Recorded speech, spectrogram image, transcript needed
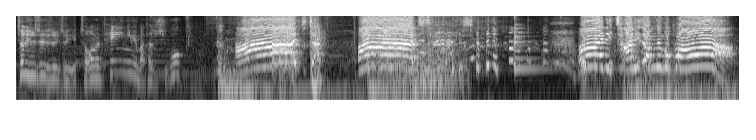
저기 저기 저기 저기 저거는 태희님이 맡아주시고. 아 진짜. 아 진짜. 아니 자리 잡는 것 봐.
